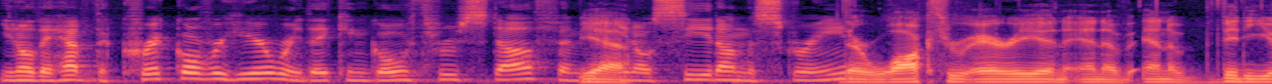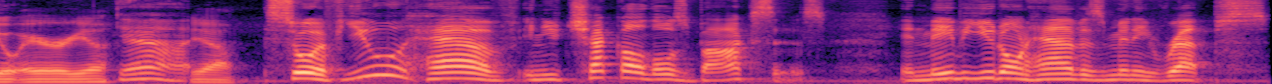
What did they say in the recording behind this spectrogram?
You know they have the crick over here where they can go through stuff and yeah. you know see it on the screen. Their walkthrough area and, and, a, and a video area. Yeah. Yeah. So if you have and you check all those boxes and maybe you don't have as many reps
